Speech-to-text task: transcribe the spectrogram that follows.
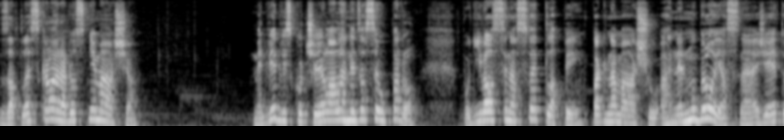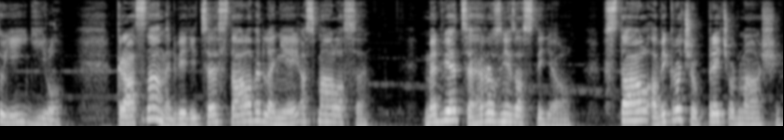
zatleskala radostně Máša. Medvěd vyskočil, ale hned zase upadl. Podíval se na své tlapy, pak na Mášu a hned mu bylo jasné, že je to její dílo. Krásná medvědice stála vedle něj a smála se. Medvěd se hrozně zastyděl. Vstál a vykročil pryč od Máši.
